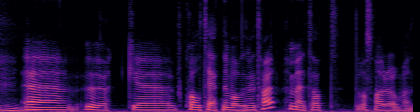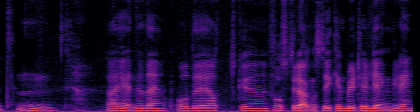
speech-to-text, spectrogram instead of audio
eh, øke kvaliteten i valgene vi tar. Hun mente at det var snarere omvendt. Mm. Jeg er enig i det. Og det at fosterdiagnostikken blir tilgjengelig,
